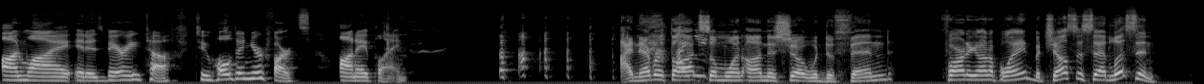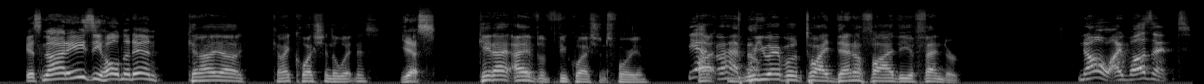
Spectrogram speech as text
on why it is very tough to hold in your farts on a plane. I never thought someone on this show would defend farting on a plane, but Chelsea said, "Listen, it's not easy holding it in." Can I uh can I question the witness? Yes. Kate, I, I have a few questions for you. Yeah, Uh, go ahead. Were Bill. you able to identify the offender? No, I wasn't.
